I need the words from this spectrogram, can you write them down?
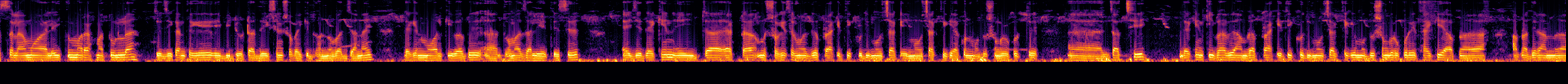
আসসালামু আলাইকুম রহমতুল্লাহ। যে যেখান থেকে এই ভিডিওটা দেখছেন, সবাইকে ধন্যবাদ জানাই। দেখেন মল কীভাবে ধোঁয়া জ্বালিয়েতেছে। এই যে দেখেন, এইটা একটা শোকেসের মধ্যে প্রাকৃতিক ক্ষুদি মৌচাক। এই মৌচাক থেকে এখন মধু সংগ্রহ করতে যাচ্ছি। দেখেন কীভাবে আমরা প্রাকৃতিক ক্ষুদি মৌচাক থেকে মধু সংগ্রহ করে থাকি। আপনারা, আপনাদের আমরা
